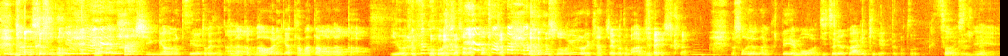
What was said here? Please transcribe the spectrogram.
なんかその阪神側が強いとかじゃなくてなんか周りがたまたまなんかいろいろ不幸が重なったとか なんかそういうので勝っちゃうこともあるじゃないですか。そうじゃなくてもう実力ありきでってことそうですね。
